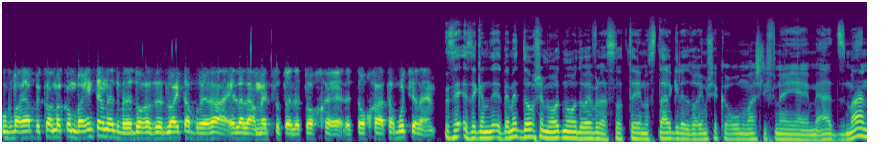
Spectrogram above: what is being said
הוא כבר היה בכל מקום באינטרנט, ולדור הזה לא הייתה ברירה אלא לאמץ אותו לתוך, אה, לתוך התרבות שלהם. זה, זה גם באמת דור שמאוד מאוד אוהב לעשות אה, נוסטלגיה לדברים שקרו ממש לפני אה, מעט זמן.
